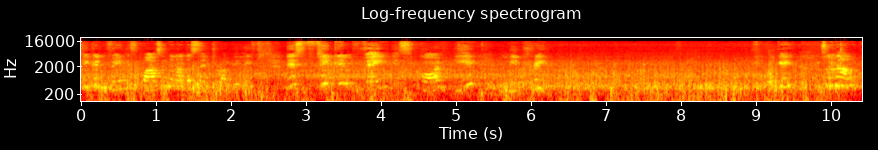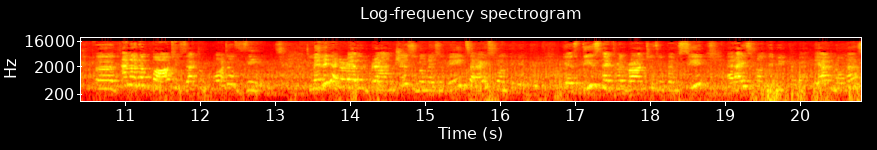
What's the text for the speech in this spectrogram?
thickened vein is passing along the leaf. This thickened vein is called the midrib. Okay, so now uh, another part is that what are veins? Many lateral branches known as veins arise from the midrib. Yes, these lateral branches you can see arise from the and they are known as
